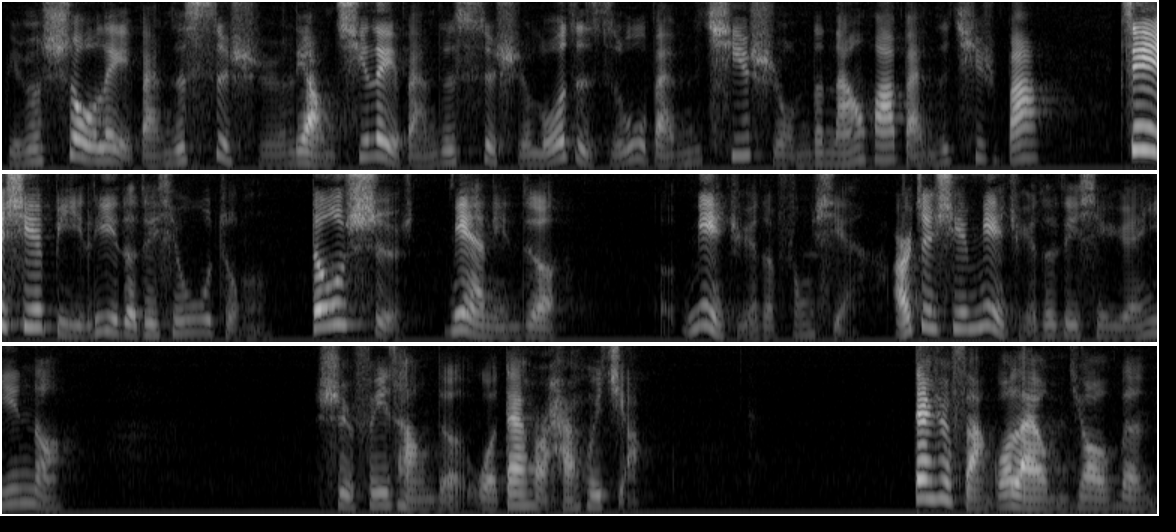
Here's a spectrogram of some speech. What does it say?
比如说兽类百分之四十，两栖类百分之四十，裸子植物百分之七十，我们的兰花百分之七十八。这些比例的这些物种都是面临着呃灭绝的风险，而这些灭绝的这些原因呢，是非常的，我待会儿还会讲。但是反过来，我们就要问。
